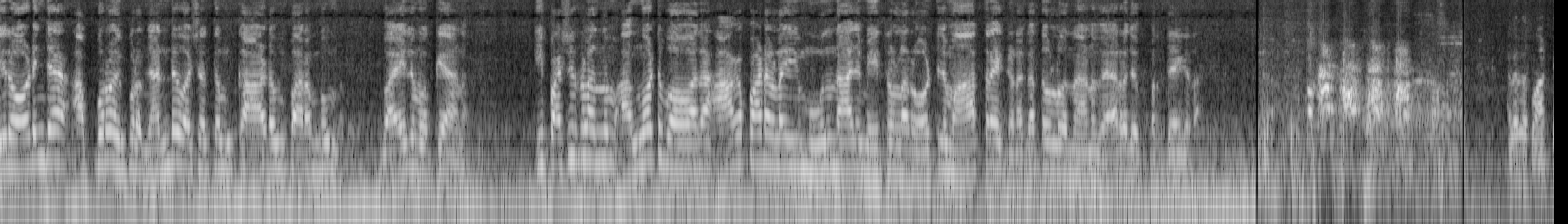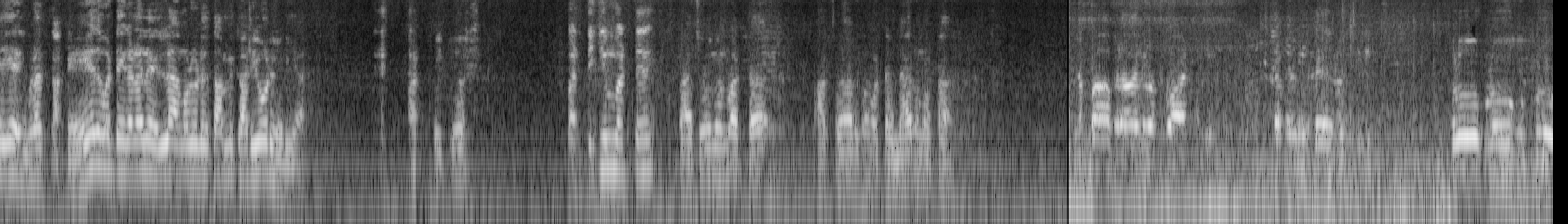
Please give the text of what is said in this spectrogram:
ഈ റോഡിന്റെ അപ്പുറം ഇപ്പുറം രണ്ട് വശത്തും കാടും പറമ്പും വയലും ഒക്കെയാണ്. ഈ പശുക്കളൊന്നും അങ്ങോട്ട് പോവാതെ ആകപ്പാടെയുള്ള ഈ മൂന്ന് നാല് മീറ്റർ ഉള്ള റോട്ടിൽ മാത്രമേ കിടക്കത്തുള്ളൂ എന്നാണ് വേറൊരു പ്രത്യേകത. അല്ലാതെ പട്ടിക ഇവിടെ ഏത് പട്ടികളാലും എല്ലാം അങ്ങോട്ട് തമ്മി കടിയോട് കടിയാ. പട്ടിക്ക് പട്ടിക്കും പട്ട്. പശുവിനും വട്ട് അത്രക്കാർക്കും വട്ട് എല്ലാവരും വട്ട എപ്പാ പിടാനും വെപ്പാൻ. കുളു, കുളു, കുളു,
